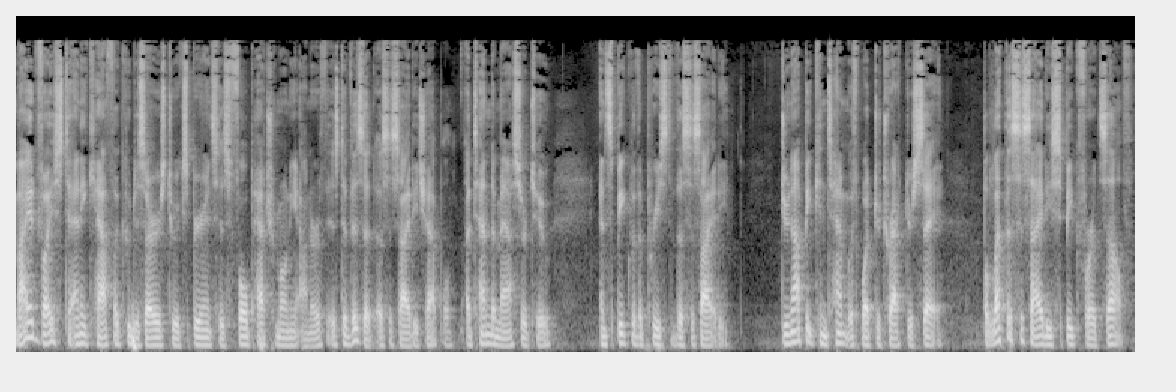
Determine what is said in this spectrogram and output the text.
My advice to any Catholic who desires to experience his full patrimony on earth is to visit a society chapel, attend a Mass or two, and speak with a priest of the society. Do not be content with what detractors say, but let the society speak for itself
